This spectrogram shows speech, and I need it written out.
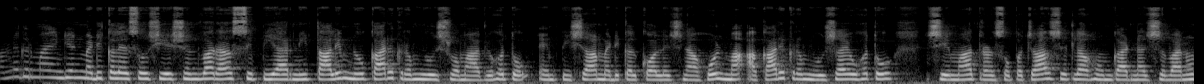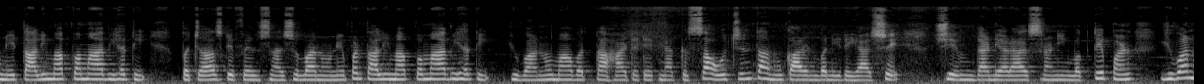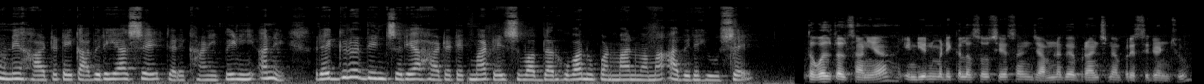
જામનગરમાં Indian medical association દ્વારા સીપીઆરની તાલીમનો કાર્યક્રમ યોજવામાં આવ્યો હતો. એમપી શાહ મેડિકલ કોલેજના હોલમાં આ કાર્યક્રમ યોજાયો હતો, જેમાં ત્રણસો પચાસ જેટલા હોમગાર્ડના જવાનોને તાલીમ આપવામાં આવી હતી. પચાસ ડિફેન્સના જવાનોને પણ તાલીમ આપવામાં આવી હતી. યુવાનોમાં વધતા હાર્ટ એટેકના કિસ્સાઓ ચિંતાનું કારણ બની રહ્યા છે. જેમ દાંડિયા રાસ રનિંગ વખતે પણ યુવાનોને હાર્ટ એટેક આવી રહ્યા છે, ત્યારે ખાણીપીણી અને રેગ્યુલર દિનચર્યા હાર્ટ એટેક માટે જવાબદાર હોવાનું પણ માનવામાં આવી રહ્યું છે. Dhaval Talsania Indian Medical Association Jamnagar બ્રાન્ચના પ્રેસિડેન્ટ છું.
